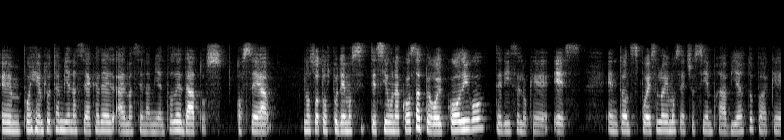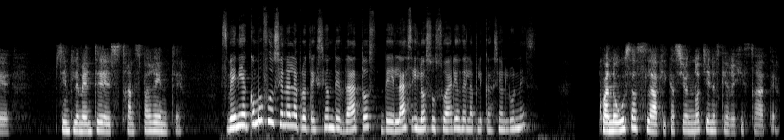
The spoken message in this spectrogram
em, por ejemplo, también acerca del almacenamiento de datos. O sea, nosotros podemos decir una cosa, pero el código te dice lo que es. Entonces, por eso lo hemos hecho siempre abierto para que simplemente es transparente. Svenia, ¿cómo funciona la protección de datos de las y los usuarios de la aplicación Lunes? Cuando usas la aplicación no tienes que registrarte.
